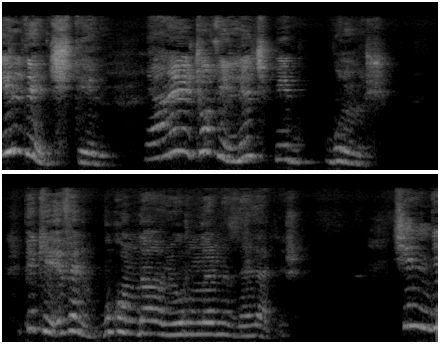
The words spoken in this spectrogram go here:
İlginç diyelim. Yani çok ilginç bir bulunuş. Peki efendim bu konuda yorumlarınız nelerdir? Şimdi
